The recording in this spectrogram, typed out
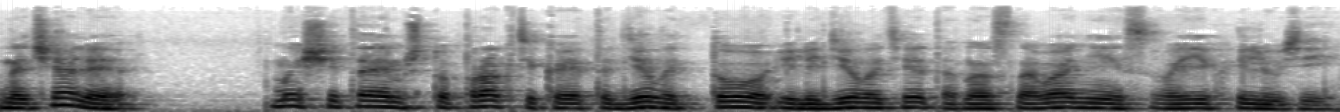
Вначале мы считаем, что практика – это делать то или делать это на основании своих иллюзий.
